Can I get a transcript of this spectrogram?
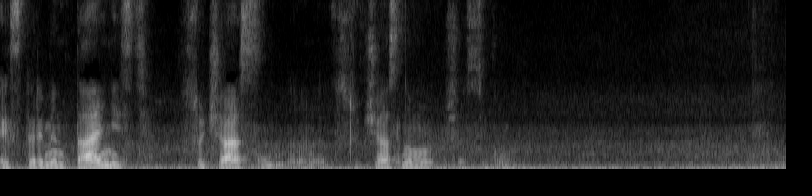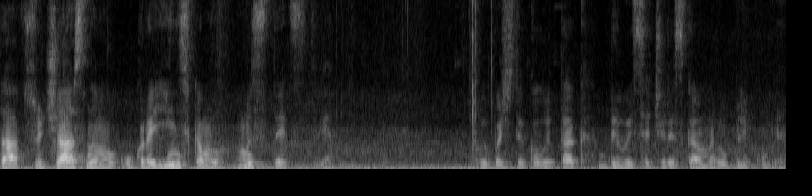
експериментальність в, сучас, е, в сучасному. Щас, секунду. Да, в сучасному українському мистецтві. Вибачте, коли так дивишся через камеру, блікує.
